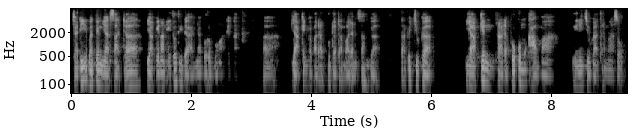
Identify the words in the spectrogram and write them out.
Jadi pentingnya sadar yakinan itu tidak hanya berhubungan dengan uh, yakin kepada Buddha Dhamma dan Sangha tapi juga yakin terhadap hukum karma. Ini juga termasuk.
